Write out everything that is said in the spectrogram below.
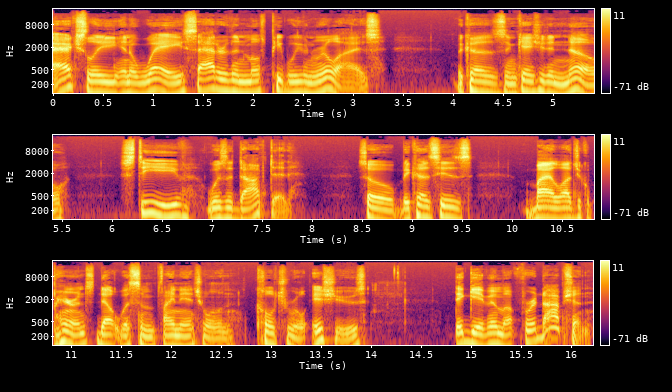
actually, in a way, sadder than most people even realize. Because, in case you didn't know, Steve was adopted. So, because his biological parents dealt with some financial and cultural issues, they gave him up for adoption.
